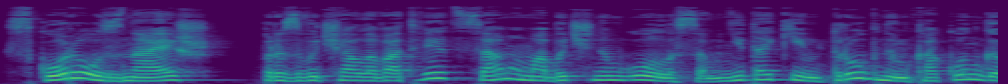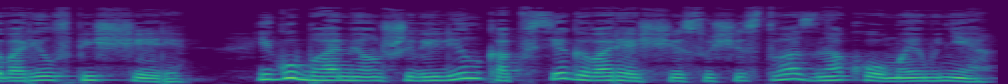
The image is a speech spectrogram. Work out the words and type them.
«Скоро узнаешь», – прозвучало в ответ самым обычным голосом, не таким трубным, как он говорил в пещере. И губами он шевелил, как все говорящие существа, знакомые мне.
